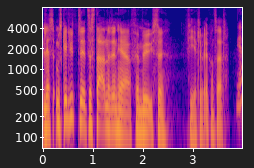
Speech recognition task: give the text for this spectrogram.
Lad os måske lytte til, starten af den her famøse fire klaverkoncert. Ja. Ja,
